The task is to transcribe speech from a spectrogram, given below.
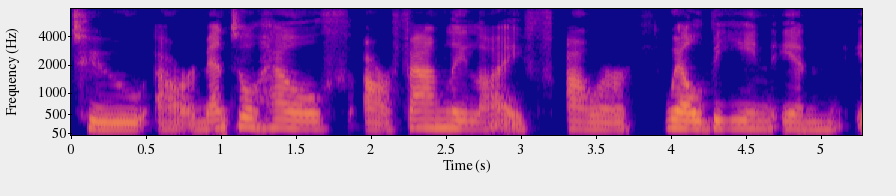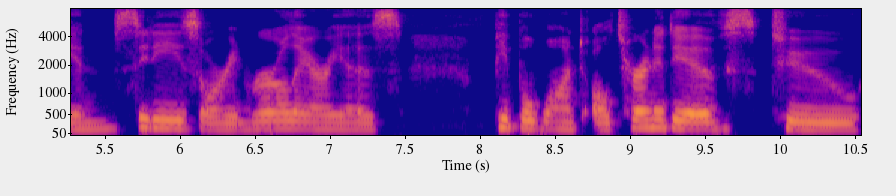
to our mental health, our family life, our well-being in in cities or in rural areas. People want alternatives to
